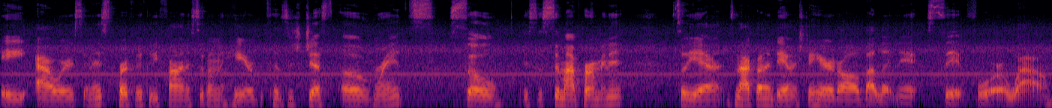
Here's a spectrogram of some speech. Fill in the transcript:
eight hours and it's perfectly fine to sit on the hair because it's just a rinse. So it's a semi-permanent. So yeah, it's not going to damage the hair at all by letting it sit for a while.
